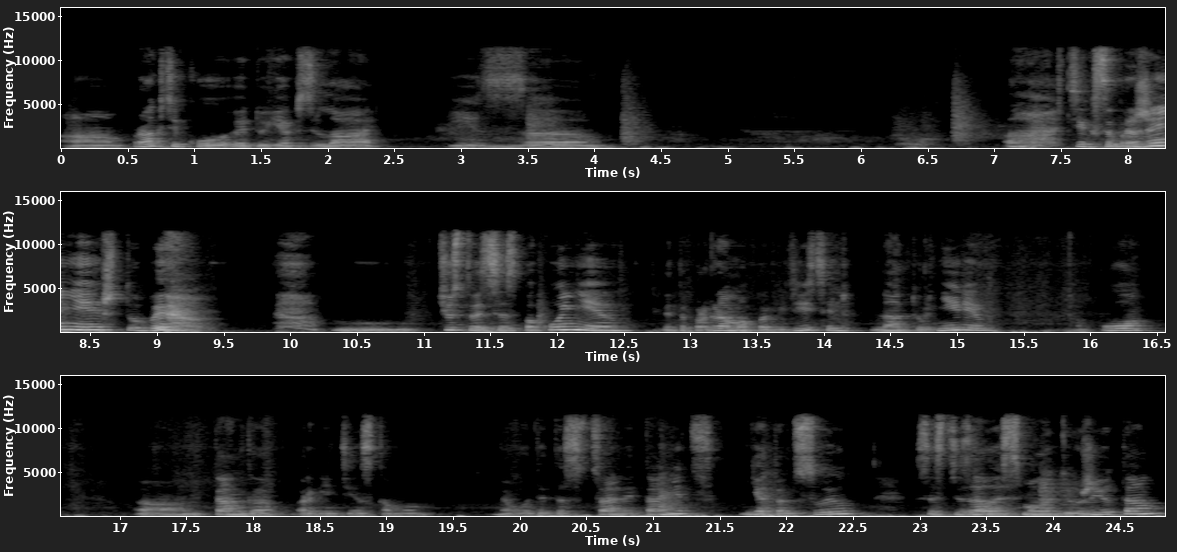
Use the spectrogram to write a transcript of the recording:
А, практику эту я взяла из а, тех соображений, чтобы чувствовать себя спокойнее. Это программа «Победитель» на турнире по а, танго аргентинскому. Вот это социальный танец. Я танцую состязалась с молодежью там.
